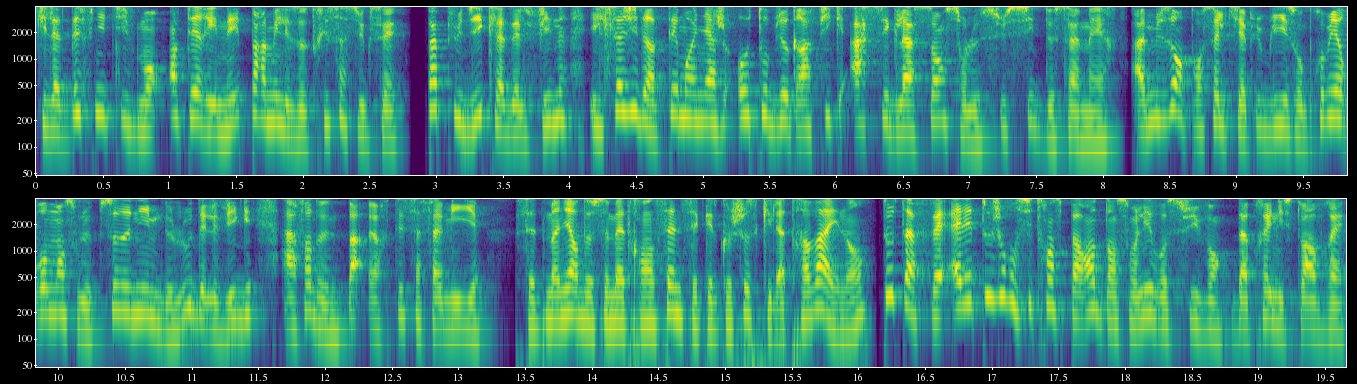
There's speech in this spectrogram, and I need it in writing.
qu'il a définitivement entériné parmi les autrices à succès. Pas pudique, la Delphine, il s'agit d'un témoignage autobiographique assez glaçant sur le suicide de sa mère. Amusant pour celle qui a publié son premier roman sous le pseudonyme de Lou Delvig afin de ne pas heurter sa famille. Cette manière de se mettre en scène, c'est quelque chose qui la travaille, non? Tout à fait, elle est toujours aussi transparente dans son livre suivant, d'après une histoire vraie,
